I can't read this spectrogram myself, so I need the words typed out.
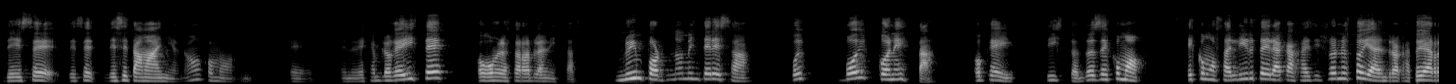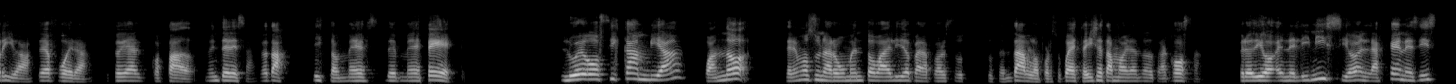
de ese, de ese, de ese tamaño, ¿no? Como eh, en el ejemplo que diste, o como los terraplanistas. No, import, no me interesa, voy, voy con esta, ok, listo. Entonces es como, es como salirte de la caja, decir, yo no estoy adentro acá, estoy arriba, estoy afuera, estoy al costado, no interesa, ya está, listo, me, me despegué. Luego sí cambia cuando tenemos un argumento válido para poder su- sustentarlo, por supuesto, ahí ya estamos hablando de otra cosa. Pero digo, en el inicio, en la génesis,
